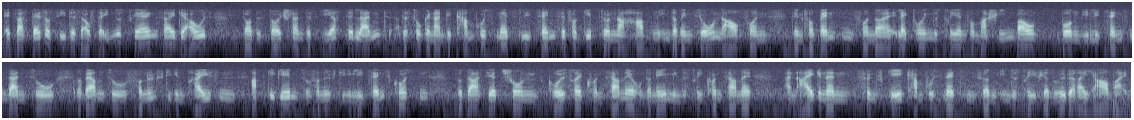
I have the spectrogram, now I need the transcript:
Etwas besser sieht es auf der industriellen Seite aus. Dort ist Deutschland das erste Land, das sogenannte Campusnetz-Lizenze vergibt und nach harten Interventionen auch von den Verbänden, von der Elektroindustrie und vom Maschinenbau wurden die Lizenzen dann zu oder werden zu vernünftigen Preisen abgegeben, zu vernünftigen Lizenzkosten sodass jetzt schon größere Konzerne, Unternehmen, Industriekonzerne an eigenen 5G-Campusnetzen für den Industrie 4.0-Bereich arbeiten.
